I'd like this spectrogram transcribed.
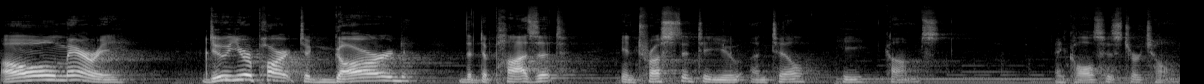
Oh, Mary. Do your part to guard the deposit entrusted to you until he comes and calls his church home.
